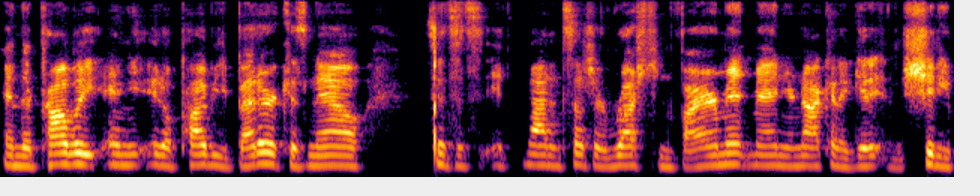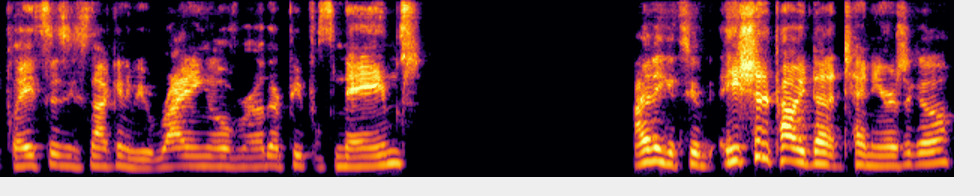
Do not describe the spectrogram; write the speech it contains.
And they're probably and it'll probably be better because now since it's it's not in such a rushed environment man you're not going to get it in shitty places. He's not going to be writing over other people's names. I think it's he should have probably done it 10 years ago.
